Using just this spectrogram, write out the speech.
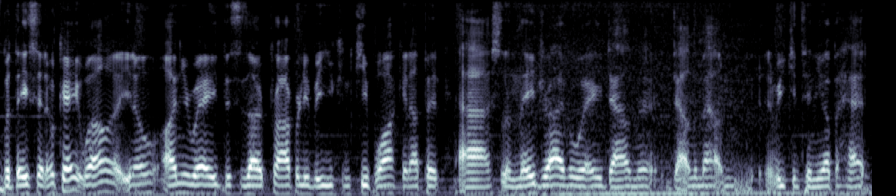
But they said, okay, well, uh, you know, on your way. This is our property, but you can keep walking up it. Uh, so then they drive away down the down the mountain, and we continue up ahead.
